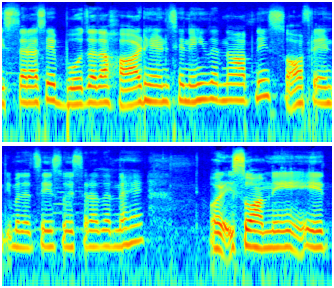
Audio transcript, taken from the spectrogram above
इस तरह से बहुत ज़्यादा हार्ड हैंड से नहीं करना आपने। सॉफ्ट हैंड की मदद से इसको इस तरह करना है। और इसको हमने एक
